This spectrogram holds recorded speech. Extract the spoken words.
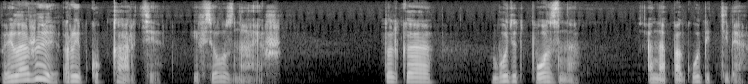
Приложи рыбку к карте, и все узнаешь. Только будет поздно, она погубит тебя.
